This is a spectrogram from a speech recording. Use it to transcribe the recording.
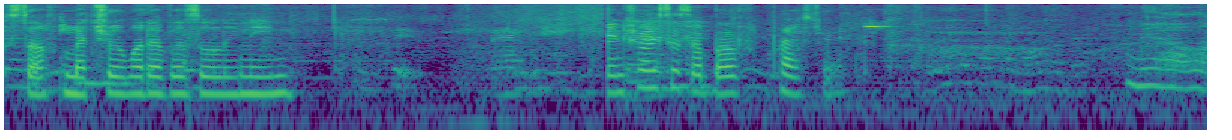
stuff, Metro, whatever Zoli need. And choice is above price range. Yeah,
